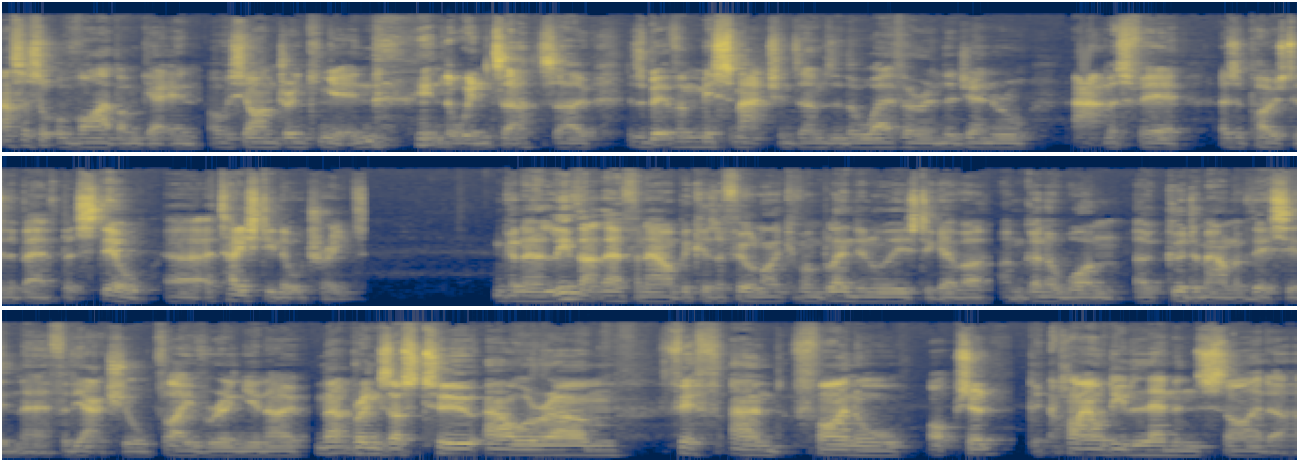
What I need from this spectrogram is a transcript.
That's the sort of vibe I'm getting. Obviously, I'm drinking it in, in the winter, so there's a bit of a mismatch in terms of the weather and the general atmosphere as opposed to the bev, but still uh, a tasty little treat. I'm gonna leave that there for now because I feel like if I'm blending all these together, I'm gonna want a good amount of this in there for the actual flavouring, you know. And that brings us to our um, fifth and final option, the cloudy lemon cider.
